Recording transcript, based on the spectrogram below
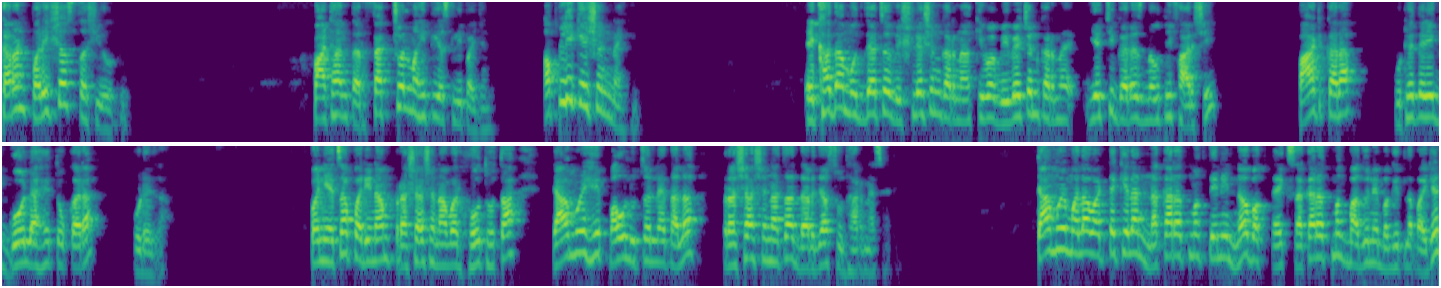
कारण परीक्षाच तशी होती. पाठांतर फॅक्च्युअल माहिती असली पाहिजे. अप्लिकेशन नाही. एखाद्या मुद्द्याचं विश्लेषण करणं किंवा विवेचन करणं याची गरज नव्हती फारशी. पाठ करा. कुठेतरी एक गोल आहे तो करा. पुढे जा. पण याचा परिणाम प्रशासनावर होत होता. त्यामुळे हे पाऊल उचलण्यात आलं प्रशासनाचा दर्जा सुधारण्यासाठी. त्यामुळे मला वाटतं की याला नकारात्मकतेने न बघता एक सकारात्मक बाजूने बघितलं पाहिजे.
